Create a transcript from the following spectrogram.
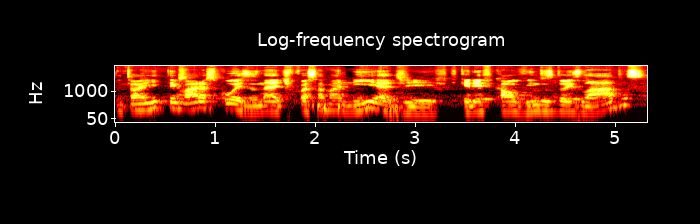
Então aí tem várias coisas, né? Tipo essa mania de querer ficar ouvindo os dois lados,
